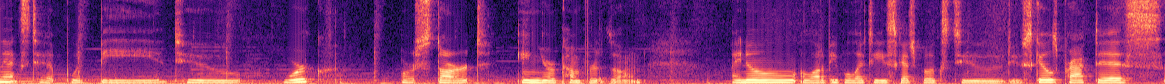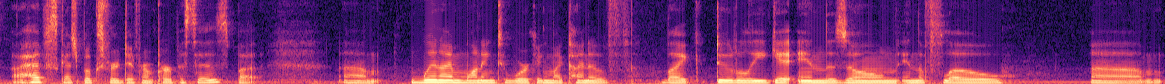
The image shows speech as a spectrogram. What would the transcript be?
Next tip would be to work or start in your comfort zone. I know a lot of people like to use sketchbooks to do skills practice. I have sketchbooks for different purposes, but um, when I'm wanting to work in my kind of like doodly, get in the zone, in the flow, um,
